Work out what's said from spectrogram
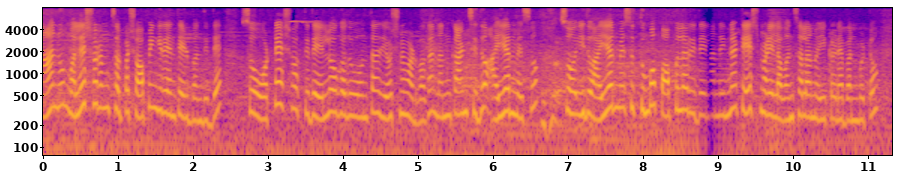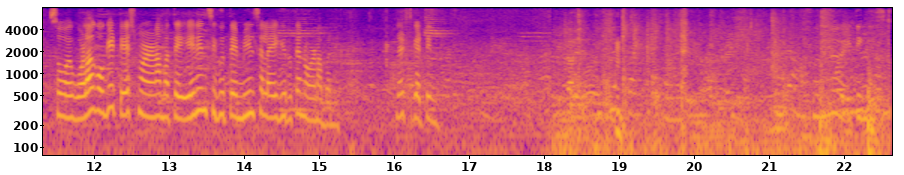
ನಾನು ಮಲ್ಲೇಶ್ವರಂಗೆ ಸ್ವಲ್ಪ ಶಾಪಿಂಗ್ ಇದೆ ಅಂತ ಹೇಳಿ ಬಂದಿದ್ದೆ. ಸೊ ಹೊಟ್ಟೆ ಹಶ್ವಾಗ್ತಿದೆ ಎಲ್ಲಿ ಹೋಗೋದು ಅಂತ ಯೋಚನೆ ಮಾಡುವಾಗ ನನ್ಗೆ ಕಾಣಿಸಿದ್ದು ಅಯ್ಯರ್ ಮೆಸ್ಸು. ಸೊ ಇದು ಅಯ್ಯರ್ ಮೆಸ್ಸು ತುಂಬ ಪಾಪ್ಯುಲರ್ ಇದೆ. ನಾನು ಇನ್ನೂ ಟೇಸ್ಟ್ ಮಾಡಿಲ್ಲ, ಒಂದ್ಸಲನೂ ಈ ಕಡೆ ಬಂದ್ಬಿಟ್ಟು. ಸೊ ಹೋಗಿ ಟೇಸ್ಟ್ ಮಾಡೋಣ, ಮತ್ತು ಏನೇನು ಸಿಗುತ್ತೆ ಮೀಲ್ಸ್ ಎಲ್ಲ ಹೇಗಿರುತ್ತೆ ನೋಡೋಣ ಬನ್ನಿ. Let's get in waiting list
